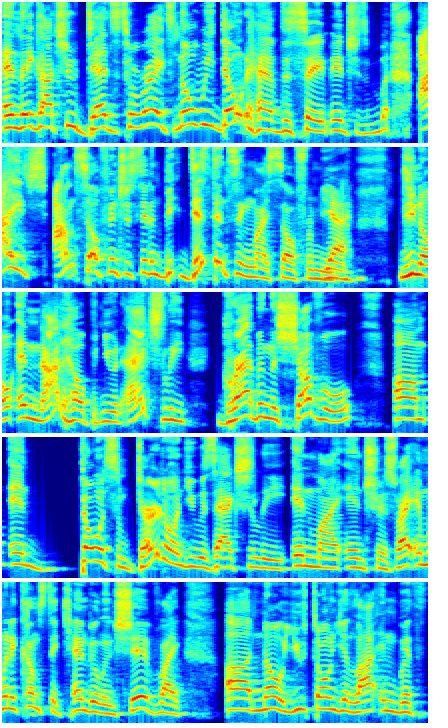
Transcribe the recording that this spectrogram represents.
and they got you deads to rights. No, we don't have the same interests. But I, I'm self-interested in be, distancing myself from you. Yeah. you know, and not helping you, and actually grabbing the shovel, um, and throwing some dirt on you is actually in my interest, right? And when it comes to Kendall and Shiv, like, uh, no, you've thrown your lot in with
